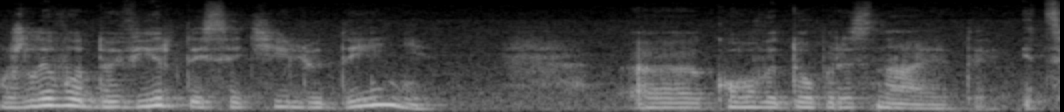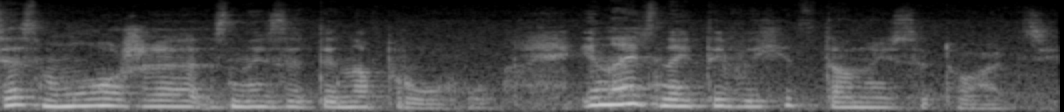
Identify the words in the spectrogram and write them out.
можливо, довіртеся тій людині, е, кого ви добре знаєте, і це зможе знизити напругу і навіть знайти вихід з даної ситуації.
